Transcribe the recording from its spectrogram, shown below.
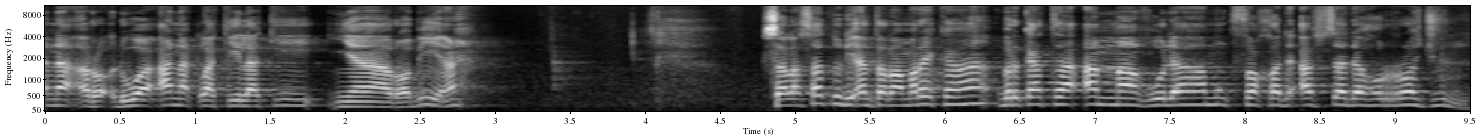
anak dua anak laki-lakinya Rabi'ah salah satu di antara mereka berkata amma ghulamuk faqad afsadahu ar-rajul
